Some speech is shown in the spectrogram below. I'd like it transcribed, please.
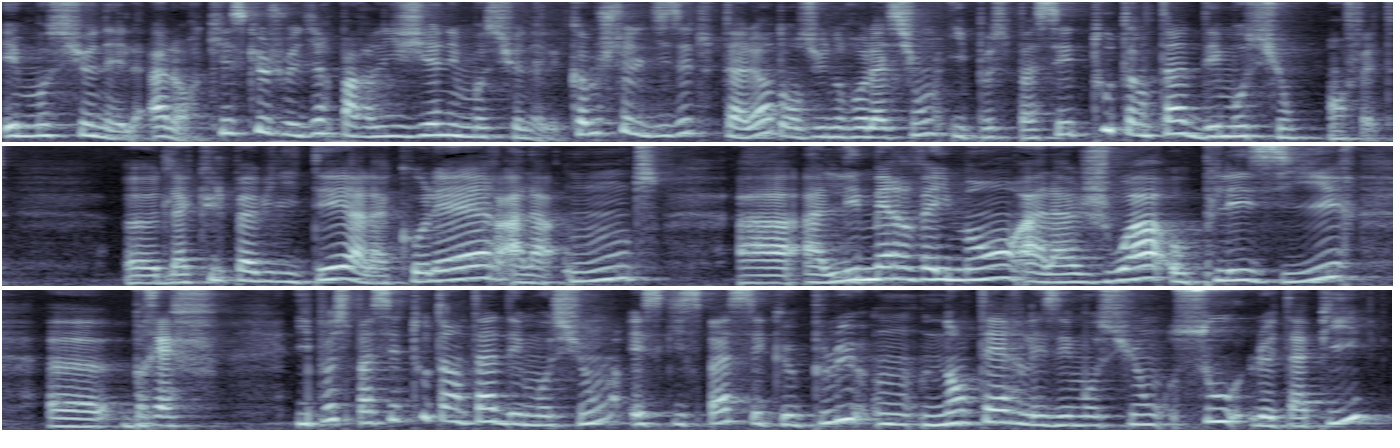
émotionnelle. Alors, qu'est-ce que je veux dire par l'hygiène émotionnelle? Comme je te le disais tout à l'heure, dans une relation, il peut se passer tout un tas d'émotions, en fait. Euh, de la culpabilité à la colère, à la honte, à, l'émerveillement, à la joie, au plaisir. Euh, bref, il peut se passer tout un tas d'émotions et ce qui se passe c'est que plus on enterre les émotions sous le tapis,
